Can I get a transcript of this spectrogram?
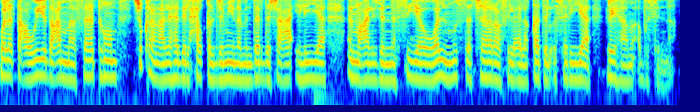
ولا تعويض عما فاتهم. شكرا على هذه الحلقة الجميلة من دردشة عائلية المعالجة النفسية والمستشارة في العلاقات الأسرية ريهام أبو سنة.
